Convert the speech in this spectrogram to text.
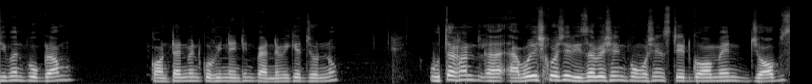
Jeevan program containment covid nineteen প্যান্ডামিকের জন্য। উত্তরাখণ্ড অ্যাবলিশ করেছে reservation promotion state government jobs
